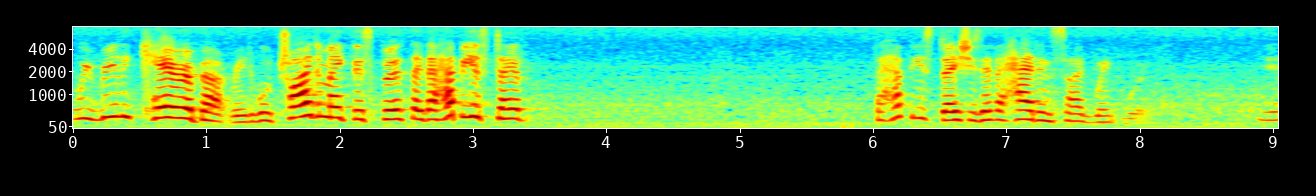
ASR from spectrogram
we really care about Rita, we'll try to make this birthday the happiest day of... The happiest day she's ever had inside Wentworth. Yeah.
